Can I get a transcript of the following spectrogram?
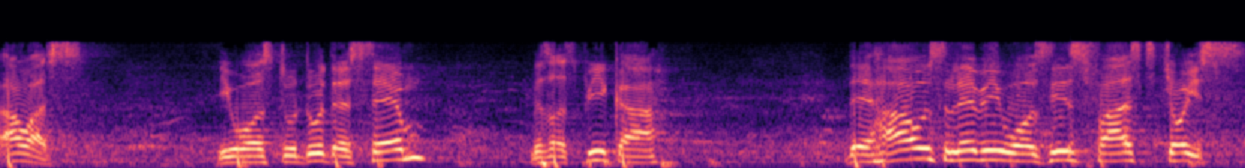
ours, he was to do the same. Mr. Speaker, the House levy was his first choice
